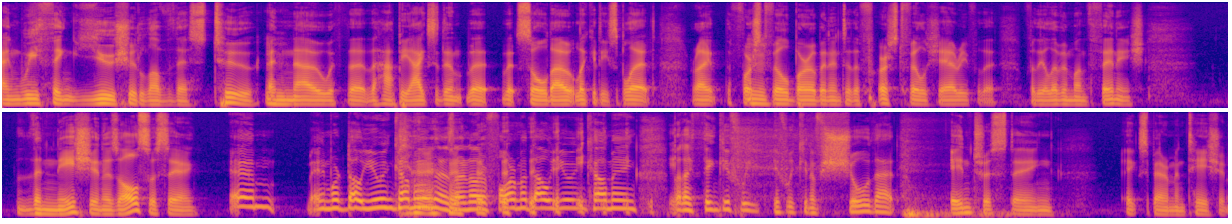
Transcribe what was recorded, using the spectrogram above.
And we think you should love this too. Mm-hmm. And now with the, the happy accident that, that sold out lickety split, right? The 1st Mm-hmm. fill bourbon into the first fill sherry for the for the eleven month finish. The nation is also saying, um, any more Dailuaine coming? Is there another form of Dailuaine coming? But I think if we if we kind of show that interesting experimentation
